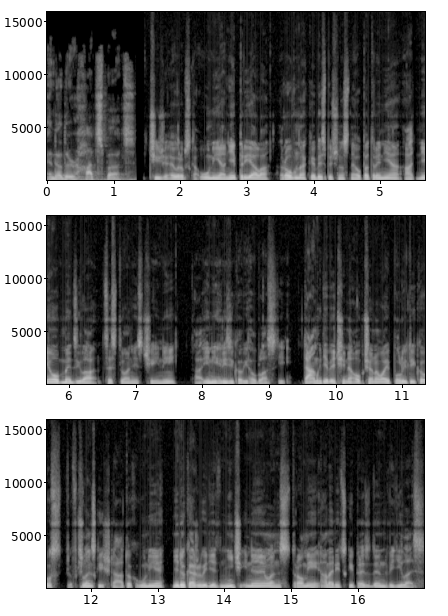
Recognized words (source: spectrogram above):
and other hotspots. Čiže Európska únia neprijala rovnaké bezpečnostné opatrenia a neobmedzila cestovanie z Číny a iných rizikových oblastí. Tam, kde väčšina občanov aj politikov v členských štátoch únie nedokážu vidieť nič iné, len stromy, americký prezident vidí les.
